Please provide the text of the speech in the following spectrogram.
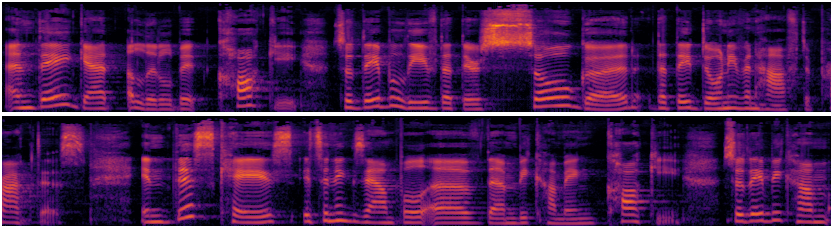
And they get a little bit cocky. So, they believe that they're so good that they don't even have to practice. In this case, it's an example of them becoming cocky. So, they become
